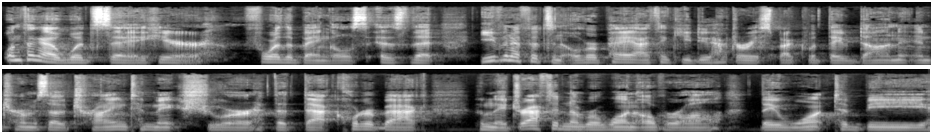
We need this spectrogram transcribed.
One thing I would say here for the Bengals is that even if it's an overpay, I think you do have to respect what they've done in terms of trying to make sure that that quarterback whom they drafted number one overall, they want to be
